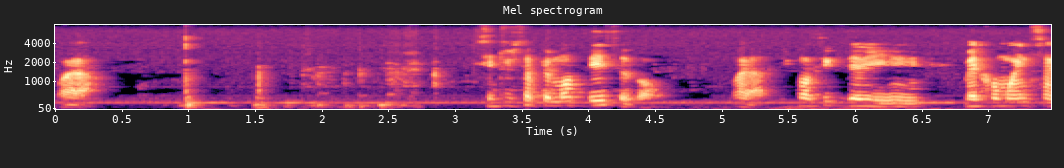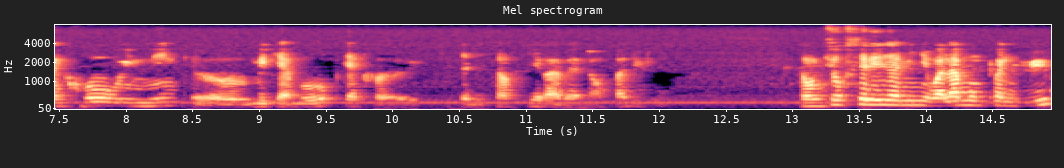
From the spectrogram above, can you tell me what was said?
Voilà. C'est tout simplement décevant. Voilà. Je pensais que vous allaient mettre au moins une synchro ou une link au Mekabo, peut-être euh, ça sortir, ah ben non, pas du tout. Donc sur ce les amis, voilà mon point de vue.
